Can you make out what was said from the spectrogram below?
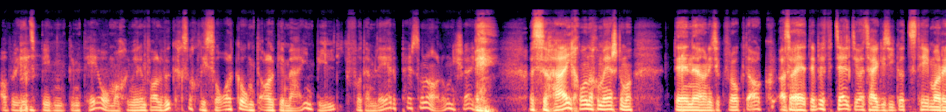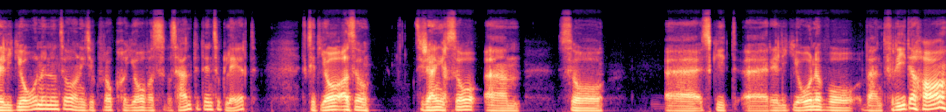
aber jetzt beim, beim Theo machen wir im Fall wirklich so ein bisschen Sorgen um die Allgemeinbildung von dem Lehrpersonal. Ohne Scheiß. also so heimgekommen nach dem ersten Mal. Dann äh, habe ich sie gefragt, ah, also er hat eben erzählt, ja, jetzt haben sie das Thema Religionen und so. Und ich sie gefragt, ja, was, was haben sie denn so gelernt? Er hat gesagt, ja, also es ist eigentlich so, ähm, so äh, es gibt äh, Religionen, die Frieden haben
